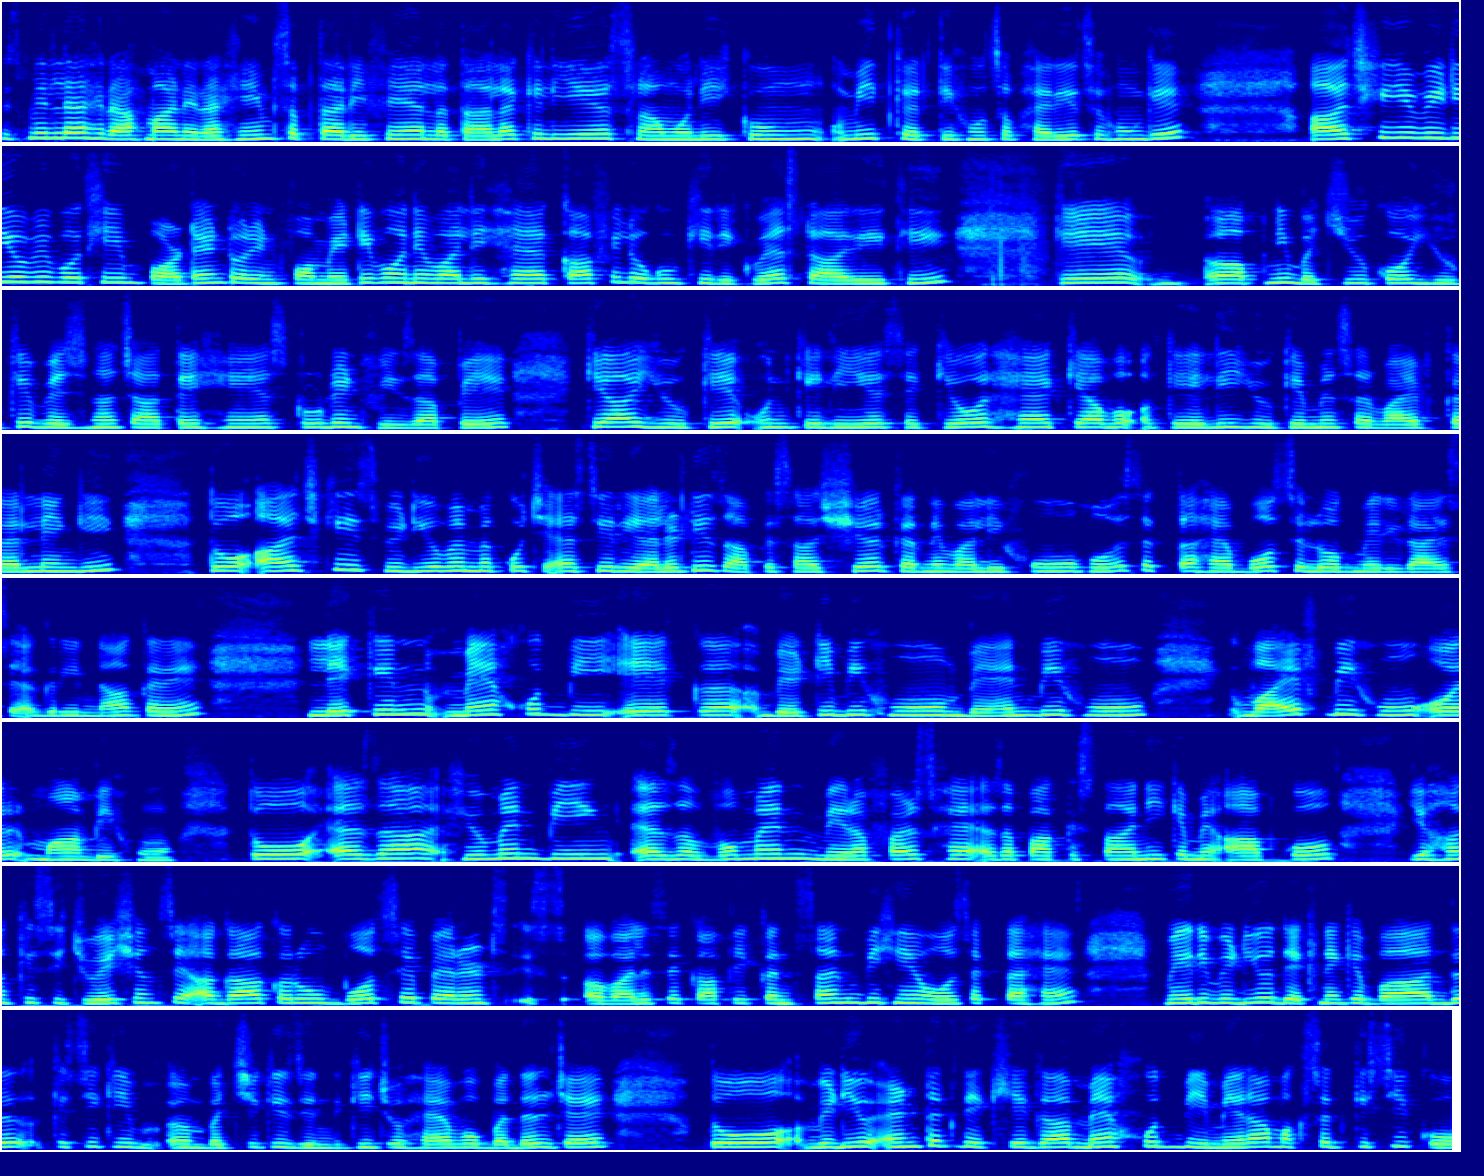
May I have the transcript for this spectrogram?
बिसमीम सब तारीफ़ें अल्लाह ताला के लिए। अस्सलाम उम्मीद करती हूँ सब खैरियत से होंगे। आज की ये वीडियो भी बहुत ही इंपॉर्टेंट और इन्फॉर्मेटिव होने वाली है। काफ़ी लोगों की रिक्वेस्ट आ रही थी कि अपनी बच्चियों को यूके भेजना चाहते हैं स्टूडेंट वीज़ा पे। क्या यूके उनके लिए सिक्योर है? क्या वो अकेली यूके में सरवाइव कर लेंगी? तो आज की इस वीडियो में मैं कुछ ऐसी रियलिटीज़ आपके साथ शेयर करने वाली हूँ। हो सकता है बहुत से लोग मेरी राय से अग्री ना करें, लेकिन मैं ख़ुद भी एक बेटी भी हूँ, बहन भी हूँ वाइफ भी हूँ और और माँ भी हूँ। तो as a human being as a women मेरा फ़र्ज़ है एज़ अ पाकिस्तानी कि मैं आपको यहाँ की सिचुएशन से आगाह करूँ। बहुत से पेरेंट्स इस हवाले से काफ़ी कंसर्न भी हैं, हो सकता है मेरी वीडियो देखने के बाद किसी की बच्ची की ज़िंदगी जो है वो बदल जाए। तो वीडियो एंड तक देखिएगा। मैं ख़ुद भी, मेरा मकसद किसी को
